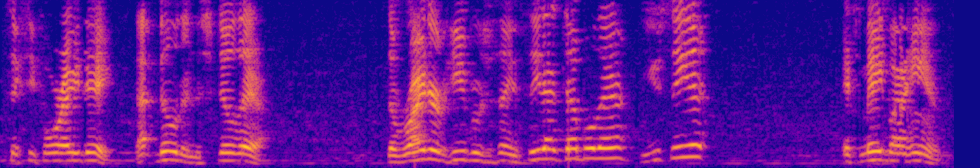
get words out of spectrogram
64 AD. That building is still there. The writer of Hebrews is saying, see that temple there? You see it? It's made by hands.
